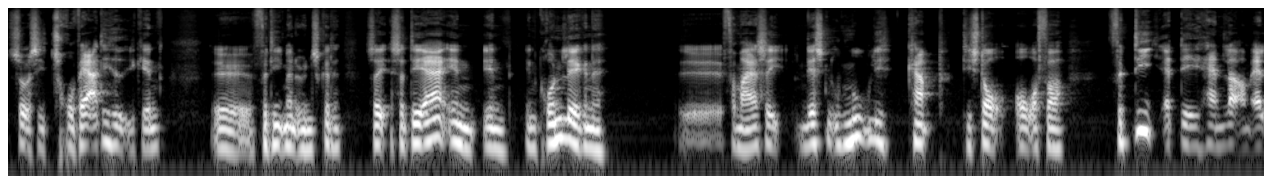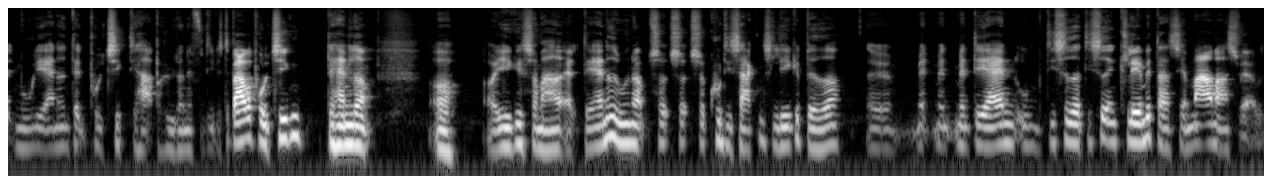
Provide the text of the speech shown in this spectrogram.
så at sige, troværdighed igen, øh, fordi man ønsker det. Så, så det er en, en, en grundlæggende, øh, for mig at se, næsten umulig kamp, de står overfor, fordi at det handler om alt muligt andet end den politik, de har på hylderne. Fordi hvis det bare var politikken, det handlede om, og, og ikke så meget alt det andet udenom, så, så, så kunne de sagtens ligge bedre. Øh, men, men, men det er en, um, de, sidder, de sidder i en klemme, der ser meget, meget svær ud.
